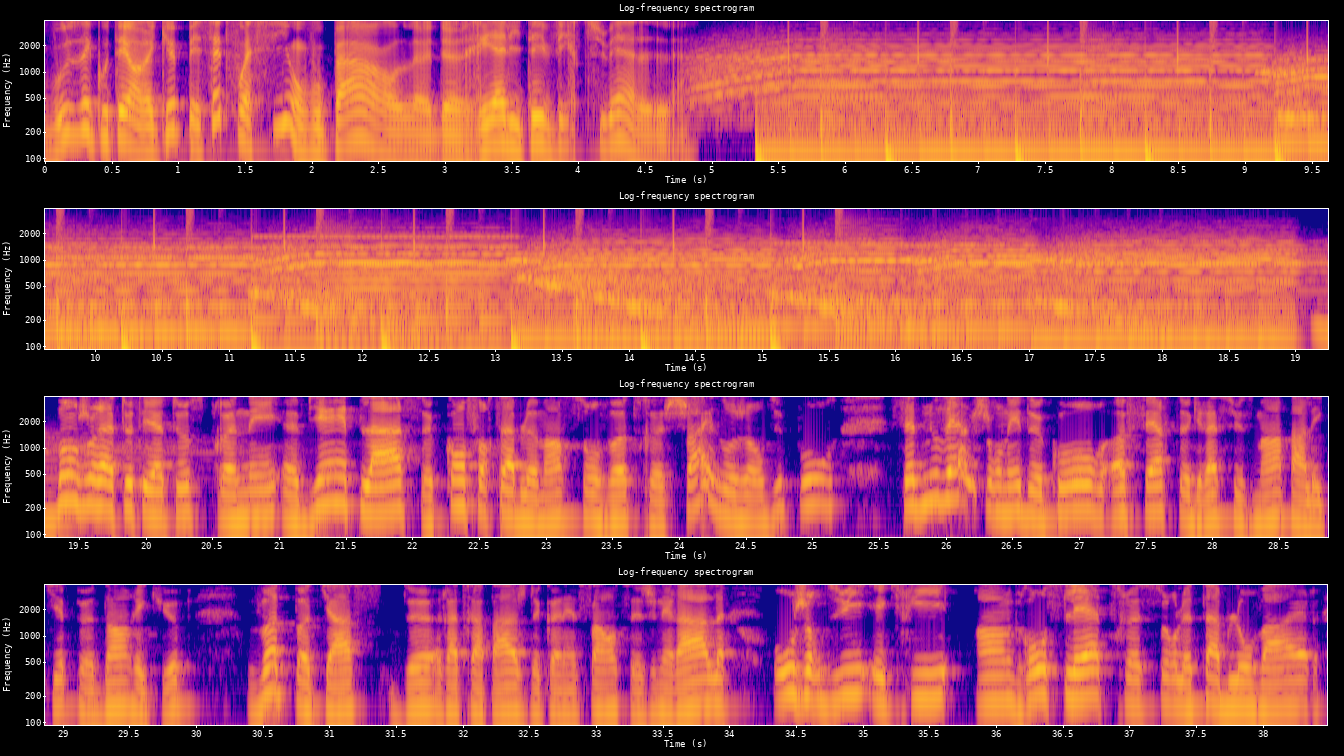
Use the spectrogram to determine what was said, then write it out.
Vous écoutez en récup et cette fois-ci, on vous parle de réalité virtuelle. À toutes et à tous. Prenez euh, bien place confortablement sur votre chaise aujourd'hui pour cette nouvelle journée de cours offerte gracieusement par l'équipe d'En Récup, votre podcast de rattrapage de connaissances générales. Aujourd'hui, écrit en grosses lettres sur le tableau vert,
